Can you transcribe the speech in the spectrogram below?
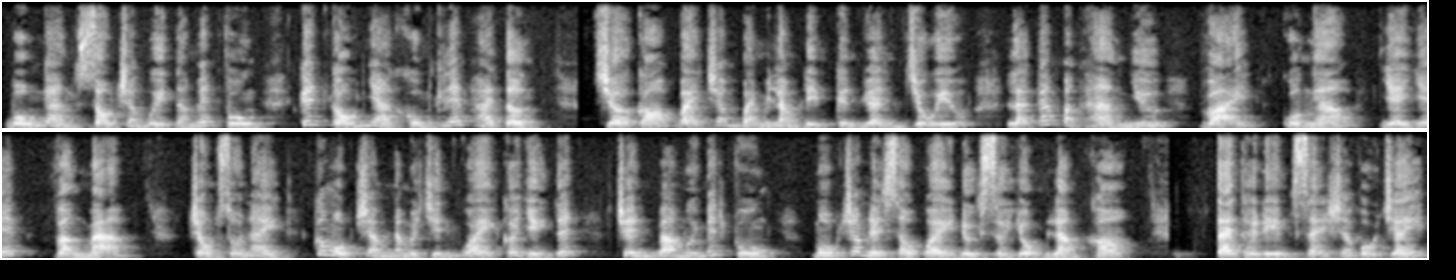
4.618 m2, kết cấu nhà khung thép 2 tầng. Chợ có 775 điểm kinh doanh chủ yếu là các mặt hàng như vải, quần áo, giày dép, vàng mã. Trong số này, có 159 quầy có diện tích trên 30 m2, 106 quầy được sử dụng làm kho. Tại thời điểm xảy ra vụ cháy,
